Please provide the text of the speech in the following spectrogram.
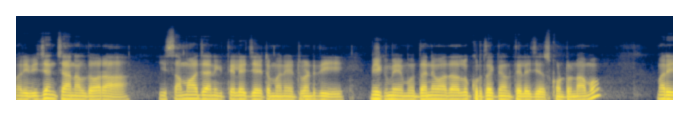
మరి విజన్ ఛానల్ ద్వారా ఈ సమాజానికి తెలియజేయటం అనేటువంటిది మీకు మేము ధన్యవాదాలు కృతజ్ఞతలు తెలియజేసుకుంటున్నాము. మరి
